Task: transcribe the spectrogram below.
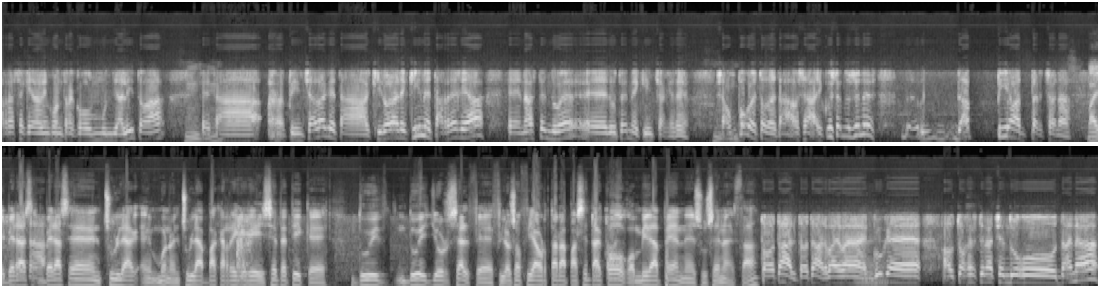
arrasakeraren kontrako mundialitoa, eta pintxadak eta kirolarekin eta regea e, nazten due, e, duten ekintzak ere. Osea, un poco de todo, eta, osea, ikusten duzunez, da pila bat pertsona. Bai, beraz, Eta- beraz entzuleak, eh, bueno, entzuleak bakarrik izetetik eh, do, it, do it yourself eh, filosofia hortara pasetako gonbidapen eh, zuzena, ez da? Total, total, bai, bai, guk eh, autogestionatzen dugu dana,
